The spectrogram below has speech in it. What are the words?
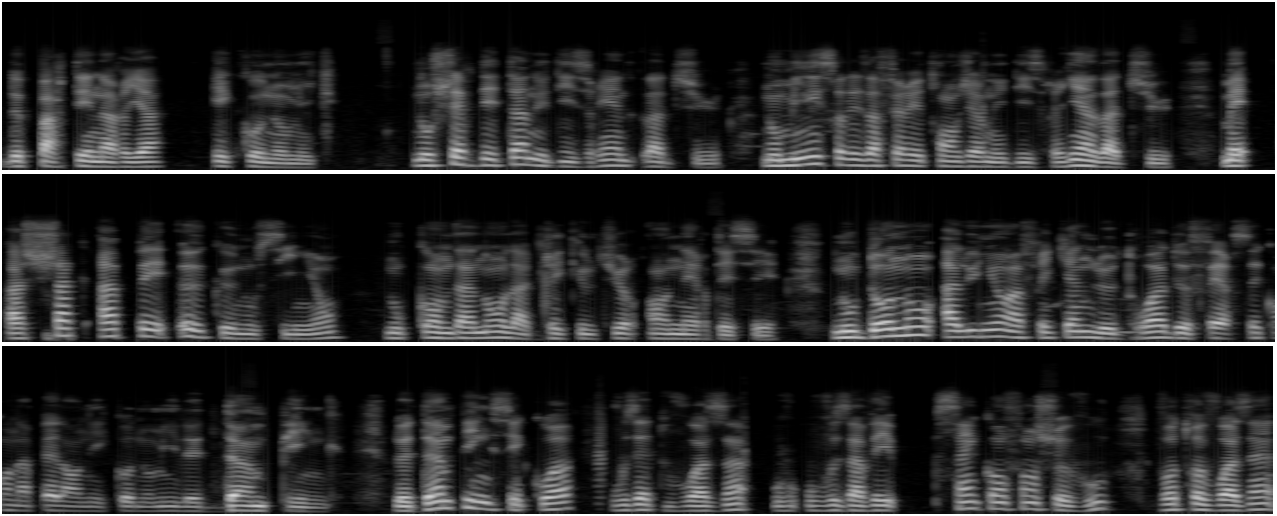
de partenariat économique. Nos chefs d'État ne disent rien là-dessus. Nos ministres des Affaires étrangères ne disent rien là-dessus. Mais à chaque APE que nous signons, nous condamnons l'agriculture en RDC. Nous donnons à l'Union africaine le droit de faire ce qu'on appelle en économie le dumping. Le dumping, c'est quoi? Vous êtes voisin, vous avez cinq enfants chez vous, votre voisin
